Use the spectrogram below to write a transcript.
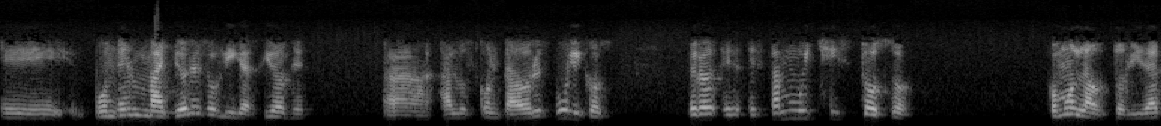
eh, poner mayores obligaciones a, a, los contadores públicos, pero e, está muy chistoso cómo la autoridad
